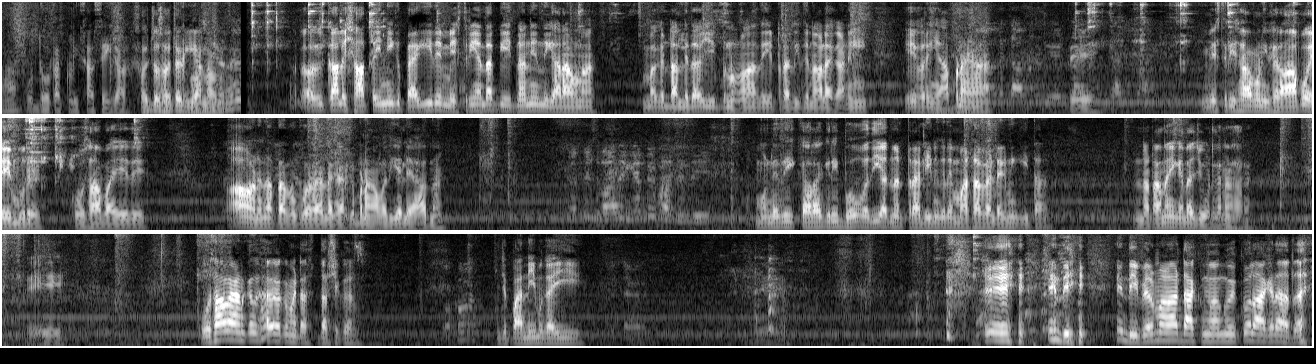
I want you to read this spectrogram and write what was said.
ਹਾਂ। ਉਦੋਂ ਤੱਕ ਲਈ ਸਾਸੀ ਗਾ ਸੋਚੋ ਸੋਚੋ ਕੀ ਉਹ ਕੱਲ ਛੱਤ ਇੰਨੀ ਕੁ ਪੈ ਗਈ ਤੇ ਮਿਸਤਰੀਆਂ ਦਾ ਵੀ ਇਦਾਂ ਨਹੀਂ ਨਜ਼ਾਰਾ ਆਉਣਾ। ਮੈਂ ਕਿਹਾ ਡਾਲੇ ਦਾ ਵੀ ਬਣਾਉਣਾ ਤੇ ਟਰਾਲੀ ਦੇ ਨਾਲ ਹੈਗਾ ਨਹੀਂ ਇਹ ਫਿਰ ਆਪ ਬਣਾਇਆ। ਤੇ ਮਿਸਤਰੀ ਸਾਹਿਬ ਹੁਣੀ ਫਿਰ ਆਪ ਹੋਏ ਮੂਰੇ ਕੋ ਸਾਹਿਬ ਆਏ ਤੇ ਆ ਹੁਣ ਨਾ ਪੈਪ ਵੈਲ ਕਰਕੇ ਬਣਾ ਵਧੀਆ ਲਿਆ ਉਹਨਾਂ। ਮੁੰਡੇ ਦੀ ਕਾਰਾਗਰੀ ਬਹੁਤ ਵਧੀਆ ਨਾ ਟਰਾਲੀ ਨੂੰ ਕਦੇ ਮਾਸਾ ਵੈਲਡਿੰਗ ਨਹੀਂ ਕੀਤਾ। ਨਟਾ ਨਾਲ ਹੀ ਕਹਿੰਦਾ ਜੋੜ ਦੇਣਾ ਸਾਰਾ। ਤੇ ਉਹ ਸਾਹਿਬ ਐਨਕ ਦਿਖਾਓ ਇੱਕ ਮਿੰਟ ਦਰਸ਼ਕ ਜਾਪਾਨੀ ਮੰਗਾਈ ਤੇ ਇਹ ਹਿੰਦੀ ਹਿੰਦੀ ਫਿਲਮ ਵਾਲਾ ਡਾਕੂ ਵਾਂਗੂ ਇੱਕੋ ਲਾ ਕੇ ਰੱਖਦਾ।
